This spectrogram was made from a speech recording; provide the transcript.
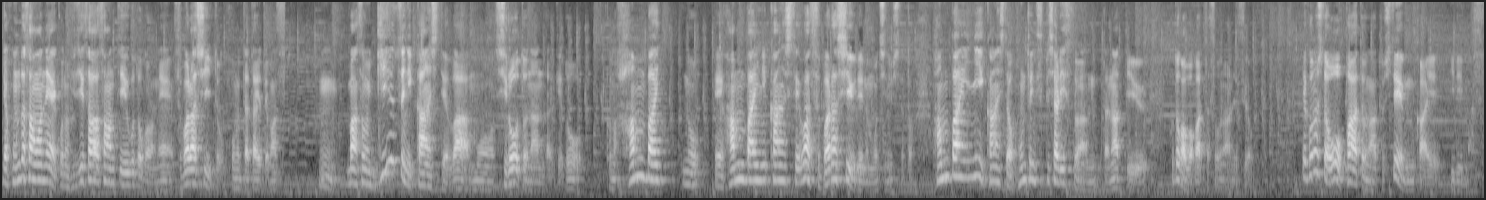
で、本田さんはね、この藤沢さんっていうことがね、素晴らしいと褒めたたえてます。うん。まあその技術に関してはもう素人なんだけど、この販売の、えー、販売に関しては素晴らしい腕の持ち主だと。販売に関しては本当にスペシャリストなんだなっていうことが分かったそうなんですよ。で、この人をパートナーとして迎え入れます。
